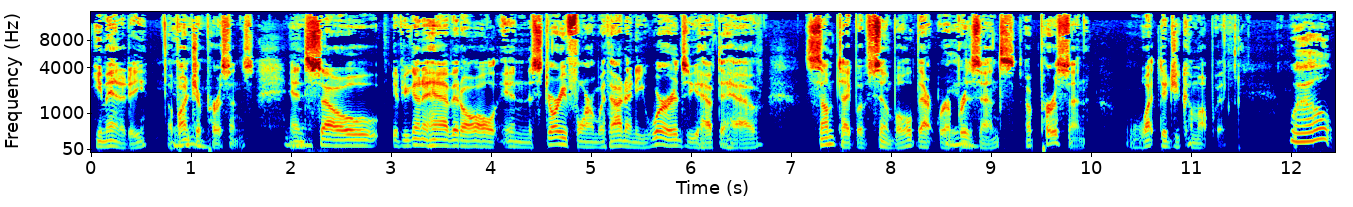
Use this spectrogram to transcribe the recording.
humanity, a bunch of persons. And so if you're going to have it all in the story form without any words, you have to have some type of symbol that represents a person. What did you come up with? Well,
